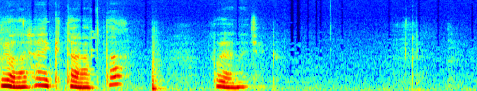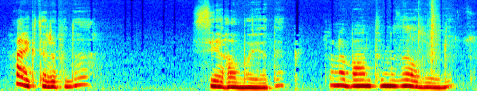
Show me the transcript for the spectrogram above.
Buralar her iki tarafta boyanacak. Her iki tarafı da siyaha boyadık. Sonra bantımızı alıyoruz.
